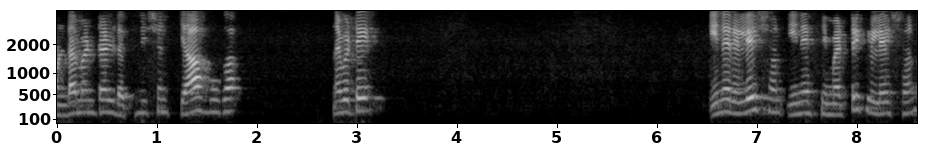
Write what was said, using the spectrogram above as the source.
फंडामेंटल डेफिनेशन क्या होगा? ना बेटे? In a relation, in a symmetric relation,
